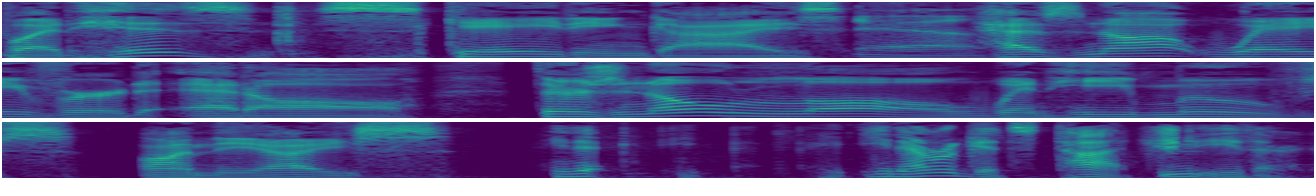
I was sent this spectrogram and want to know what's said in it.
but his skating, guys, Yeah. has not wavered at all. There's no lull when he moves on the ice. He, ne- he, he never gets touched mm. either.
